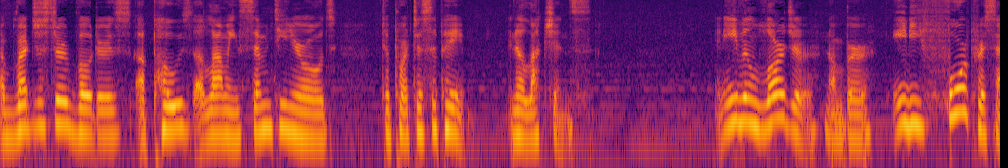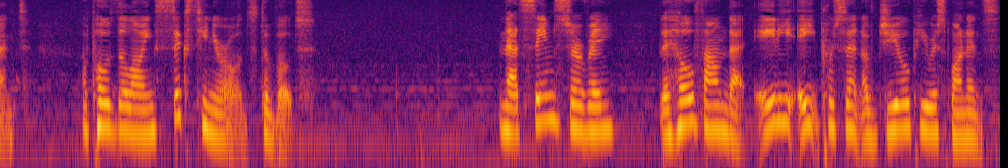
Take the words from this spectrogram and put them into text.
of registered voters opposed allowing 17 year olds to participate in elections. An even larger number, 84%, opposed allowing 16 year olds to vote. In that same survey, The Hill found that 88% of GOP respondents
